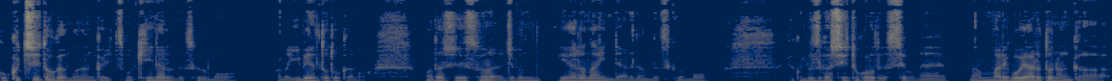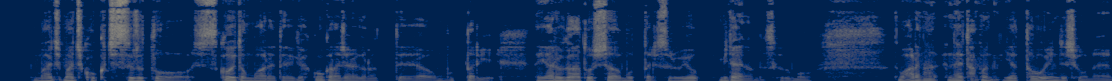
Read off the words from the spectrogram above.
告知とかもなんかいつも気になるんですけども、あのイベントとかの。私、そういうのは自分でやらないんであれなんですけども、結構難しいところですよね。あんまりこうやるとなんか、毎日毎日告知すると、しつこいと思われて逆効果なんじゃないかなって思ったり、やる側としては思ったりするよ、みたいなんですけども、でもあれな、ね、多分やった方がいいんでしょうね。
